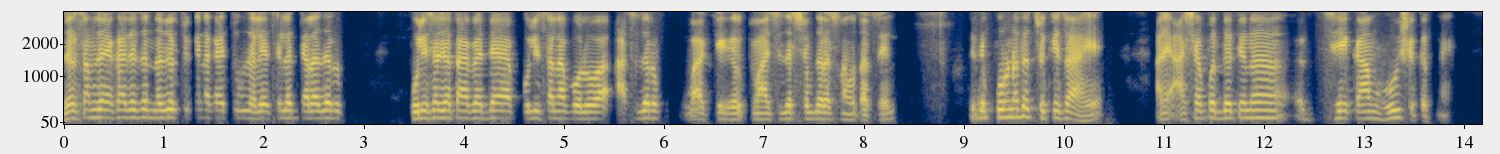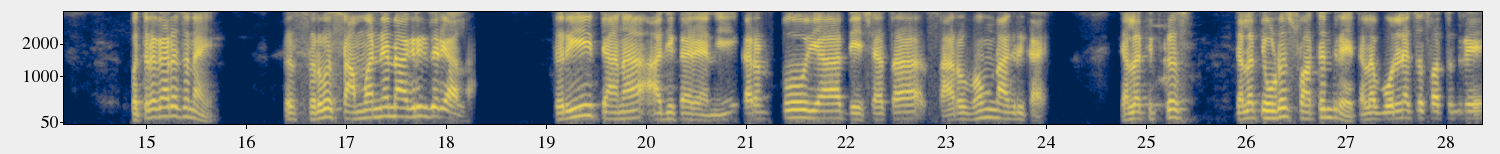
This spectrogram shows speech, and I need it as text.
जर समजा एखाद्याचं नजर चुकीनं काही चूक झाली असेल तर त्याला जर पोलिसाच्या ताब्यात द्या पोलिसांना बोलवा असं जर वाक्य किंवा अशी जर शब्दरचना होत असेल तर ते पूर्णतः चुकीचं आहे. आणि अशा पद्धतीनं हे काम होऊ शकत नाही. पत्रकारच नाही. तर सर्वसामान्य नागरिक जरी आला तरी त्यांना अधिकाऱ्यांनी कारण तो या देशाचा सार्वभौम नागरिक आहे. त्याला तितकंच त्याला तेवढंच स्वातंत्र्य आहे. त्याला बोलण्याचं स्वातंत्र्य आहे.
